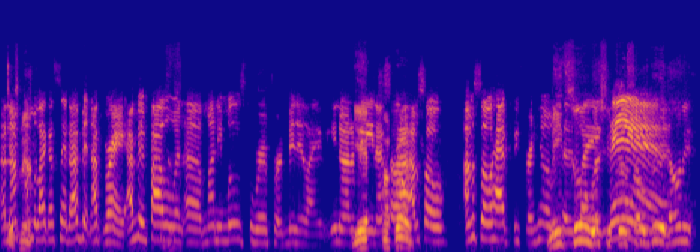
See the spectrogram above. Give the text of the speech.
And Yes, I'm. I'm like I said, I've been up right. I've been following uh Money Mu's career for a minute, like you know what I Yeah, mean. And so. I, am so I'm so happy for him. Me too. Like, that shit man, feels so good, don't it?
